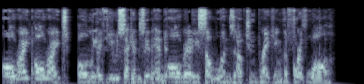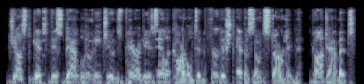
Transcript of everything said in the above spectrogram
Alright, alright, only a few seconds in and already someone's up to breaking the fourth wall. Just get this damn Looney Tunes parodies Ella Carlton thirdest episode started. God damn it.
